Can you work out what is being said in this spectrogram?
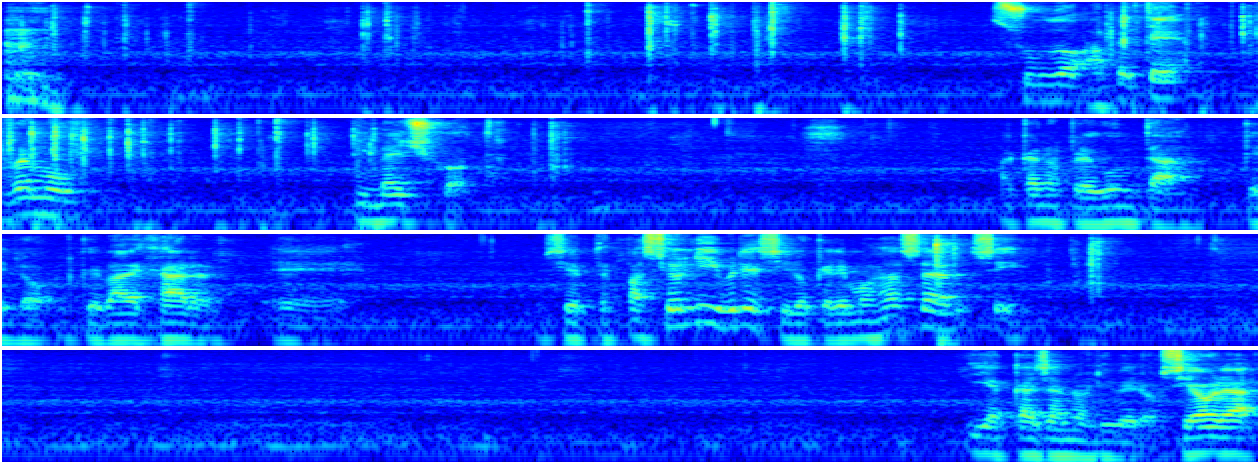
sudo apt remove ImageJ. Acá nos pregunta que, lo, que va a dejar eh, cierto espacio libre, si lo queremos hacer, sí. Y acá ya nos liberó. Si ahora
